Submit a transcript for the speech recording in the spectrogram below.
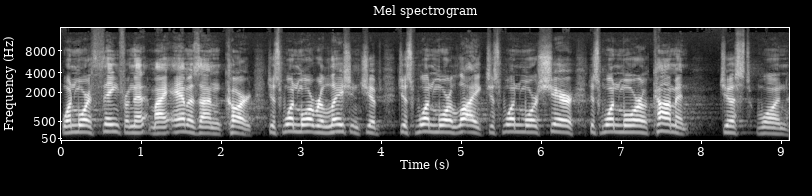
one more thing from that my Amazon cart, just one more relationship, just one more like, just one more share, just one more comment, just one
